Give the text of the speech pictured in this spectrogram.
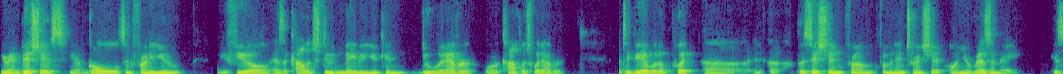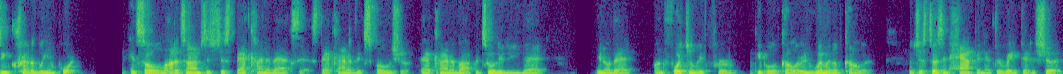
you're ambitious, you have goals in front of you, You feel as a college student, maybe you can do whatever or accomplish whatever. But To be able to put uh, a position from, from an internship on your resume is incredibly important. And so a lot of times it's just that kind of access, that kind of exposure, that kind of opportunity that, you know, that unfortunately for people of color and women of color, it just doesn't happen at the rate that it should.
